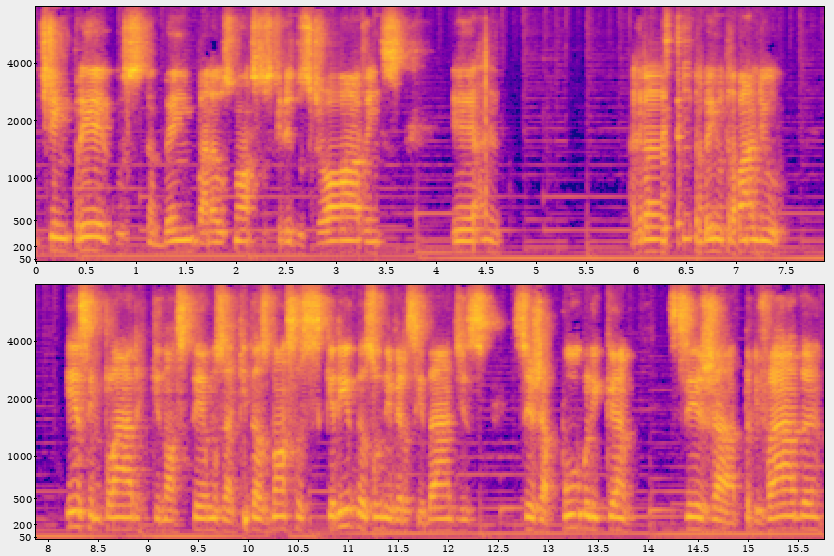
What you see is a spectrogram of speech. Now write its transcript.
de empregos também para os nossos queridos jovens. É, agradecer também o trabalho exemplar que nós temos aqui das nossas queridas universidades, seja pública, seja privada,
